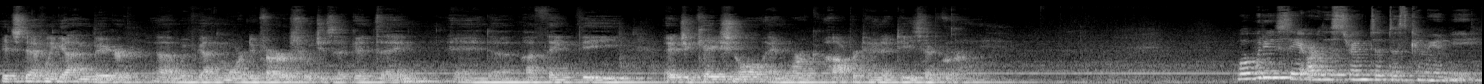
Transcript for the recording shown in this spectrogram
It's definitely gotten bigger. Uh, we've gotten more diverse, which is a good thing. And uh, I think the educational and work opportunities have grown. What would you say are the strengths of this community?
